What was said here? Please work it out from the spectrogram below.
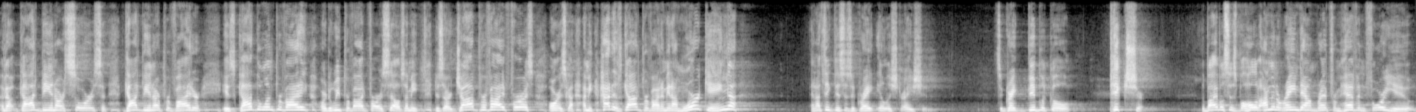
about God being our source and God being our provider. Is God the one providing, or do we provide for ourselves? I mean, does our job provide for us, or is God? I mean, how does God provide? I mean, I'm working, and I think this is a great illustration. It's a great biblical picture. The Bible says, Behold, I'm going to rain down bread from heaven for you.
